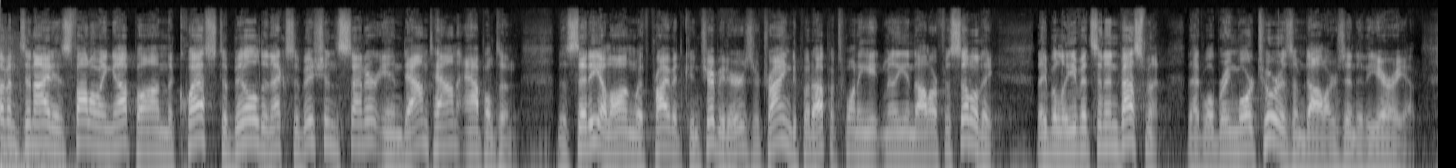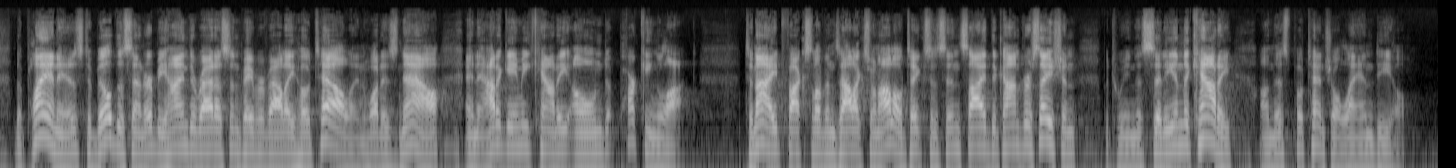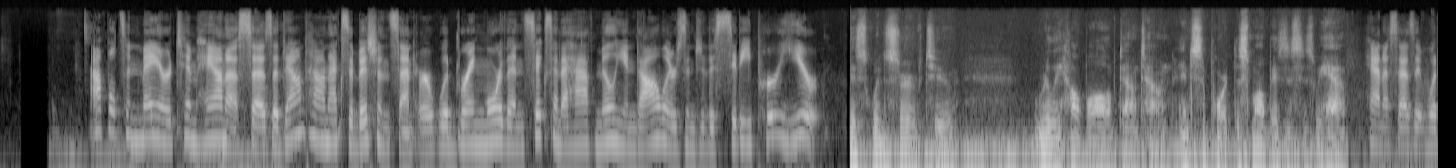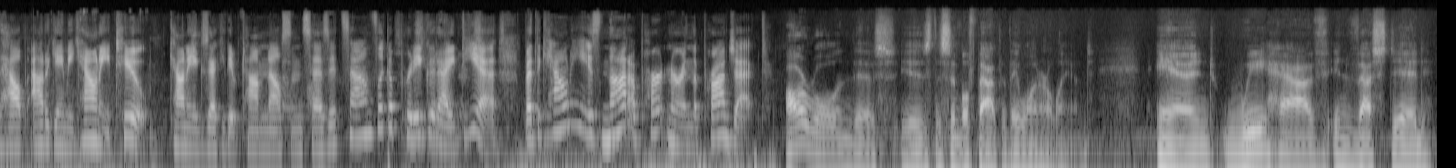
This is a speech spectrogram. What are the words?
11 tonight is following up on the quest to build an exhibition center in downtown Appleton. The city, along with private contributors, are trying to put up a $28 million facility. They believe it's an investment that will bring more tourism dollars into the area. The plan is to build the center behind the Radisson Paper Valley Hotel in what is now an Outagamie County owned parking lot. Tonight, Fox 11's Alex Ronaldo takes us inside the conversation between the city and the county on this potential land deal. Appleton Mayor Tim Hanna says a downtown exhibition center would bring more than $6.5 million into the city per year. This would serve to really help all of downtown and support the small businesses we have. Hanna says it would help Outagamie County too. County Executive Tom Nelson says it sounds like a pretty good idea, but the county is not a partner in the project. Our role in this is the simple fact that they want our land. And we have invested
